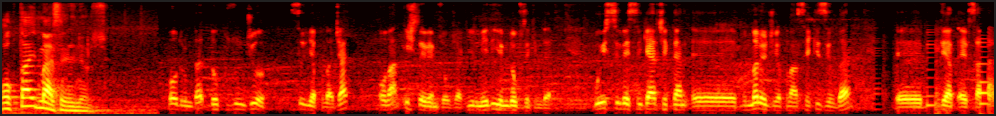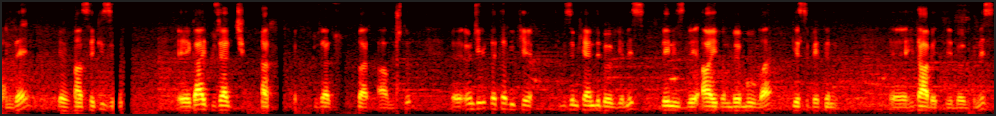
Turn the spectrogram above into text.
Oktay Mersin'i dinliyoruz. Bodrum'da 9.sı yapılacak olan iş zirvemiz olacak 27-29 Ekim'de. Bu iş zirvesi gerçekten e, bundan önce yapılan 8 yılda e, bir fiyat ev sahibinde yapılan 8 yıl e, gayet güzel çıktılar, güzel sonuçlar almıştır. E, öncelikle tabii ki bizim kendi bölgemiz Denizli, Aydın ve Muğla, GESİPET'in e, hitap ettiği bölgemiz.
